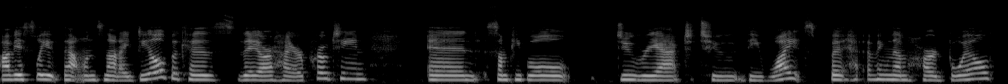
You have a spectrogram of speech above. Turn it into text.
Obviously, that one's not ideal because they are higher protein and some people do react to the whites, but having them hard boiled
